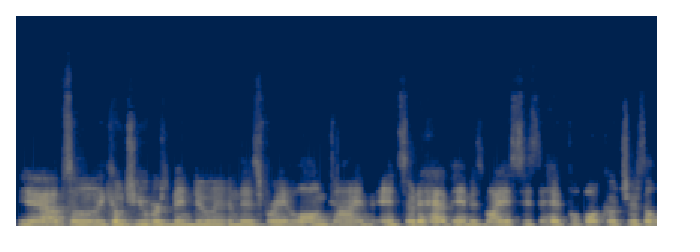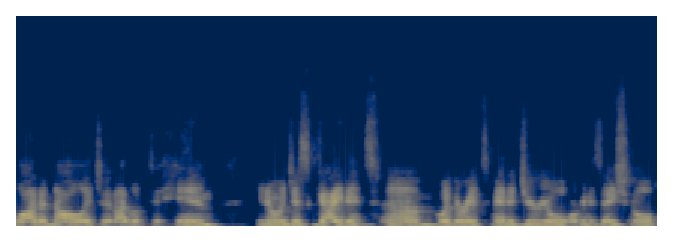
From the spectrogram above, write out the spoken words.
Yeah, absolutely. Coach Huber's been doing this for a long time. And so to have him as my assistant head football coach, there's a lot of knowledge that I look to him, you know, and just guidance, um, whether it's managerial, organizational,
